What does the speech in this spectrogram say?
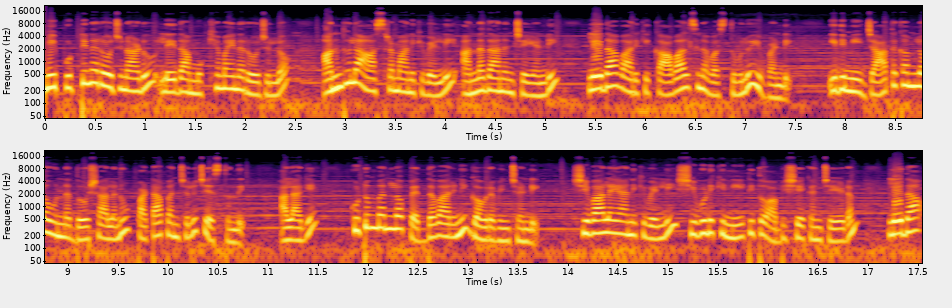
మీ పుట్టినరోజునాడు లేదా ముఖ్యమైన రోజుల్లో అంధుల ఆశ్రమానికి వెళ్ళి అన్నదానం చేయండి లేదా వారికి కావాల్సిన వస్తువులు ఇవ్వండి. ఇది మీ జాతకంలో ఉన్న దోషాలను పటాపంచలు చేస్తుంది. అలాగే కుటుంబంలో పెద్దవారిని గౌరవించండి. శివాలయానికి వెళ్ళి శివుడికి నీటితో అభిషేకం చేయడం లేదా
